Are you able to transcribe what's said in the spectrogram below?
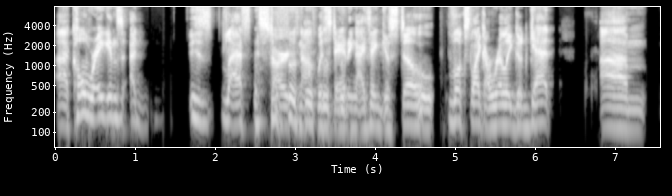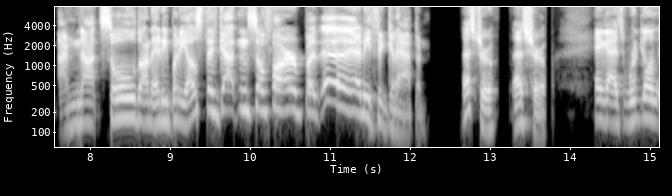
Uh, Cole Ragans uh, his last start, notwithstanding, I think is still looks like a really good get. Um, I'm not sold on anybody else they've gotten so far, but uh, anything could happen. That's true. That's true. Hey guys, we're going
